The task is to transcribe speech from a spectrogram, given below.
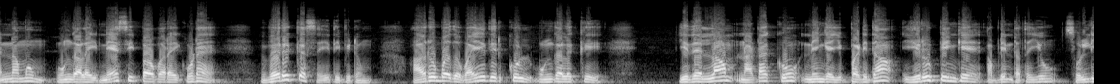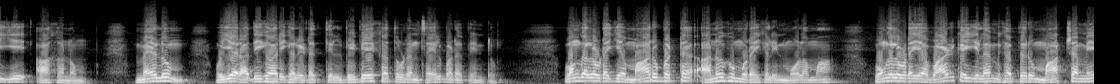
எண்ணமும் உங்களை நேசிப்பவரை கூட வெறுக்க செய்துவிடும். அறுபது வயதிற்குள் உங்களுக்கு இதெல்லாம் நடக்கும் நீங்கள் இப்படி தான் இருப்பீங்க அப்படின்றதையும் சொல்லியே ஆகணும். மேலும் உயர் அதிகாரிகளிடத்தில் விவேகத்துடன் செயல்பட வேண்டும். உங்களுடைய மாறுபட்ட அணுகுமுறைகளின் மூலமாக உங்களுடைய வாழ்க்கையில் மிக பெரும் மாற்றமே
